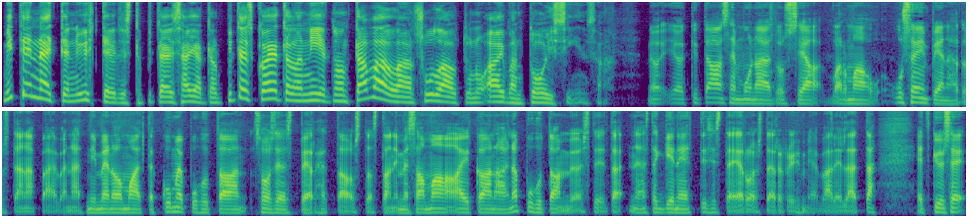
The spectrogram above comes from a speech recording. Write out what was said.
miten näiden yhteydestä pitäisi ajatella? Pitäisikö ajatella niin, että ne on tavallaan sulautunut aivan toisiinsa? No joo, kyllä tämä on se mun ajatus ja varmaan useimpien ajatus tänä päivänä, että nimenomaan, että kun me puhutaan sosiaalisesta perhetaustasta, niin me samaan aikaan aina puhutaan myös siitä, näistä geneettisistä eroista eri ryhmien välillä, että, että kyllä se,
